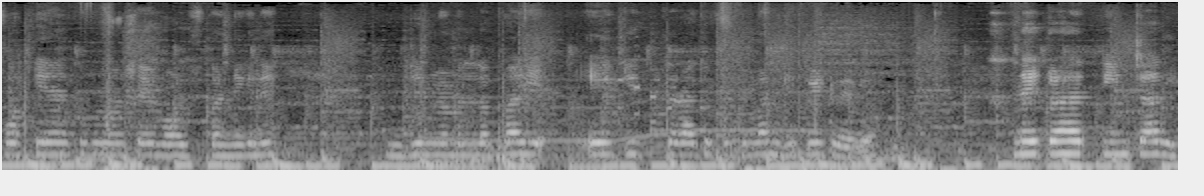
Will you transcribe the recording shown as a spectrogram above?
फोर्टी नाइन पोकेमोन से इवॉल्व करने के लिए, जिनमें मतलब भाई एक ही तरह के पोकेमोन रिपीट हुए हुए नहीं तो है तीन चार ही।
